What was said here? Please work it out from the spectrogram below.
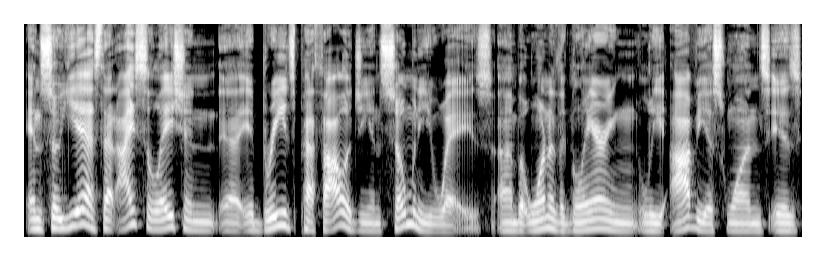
And so, yes, that isolation uh, it breeds pathology in so many ways. Um, but one of the glaringly obvious ones is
